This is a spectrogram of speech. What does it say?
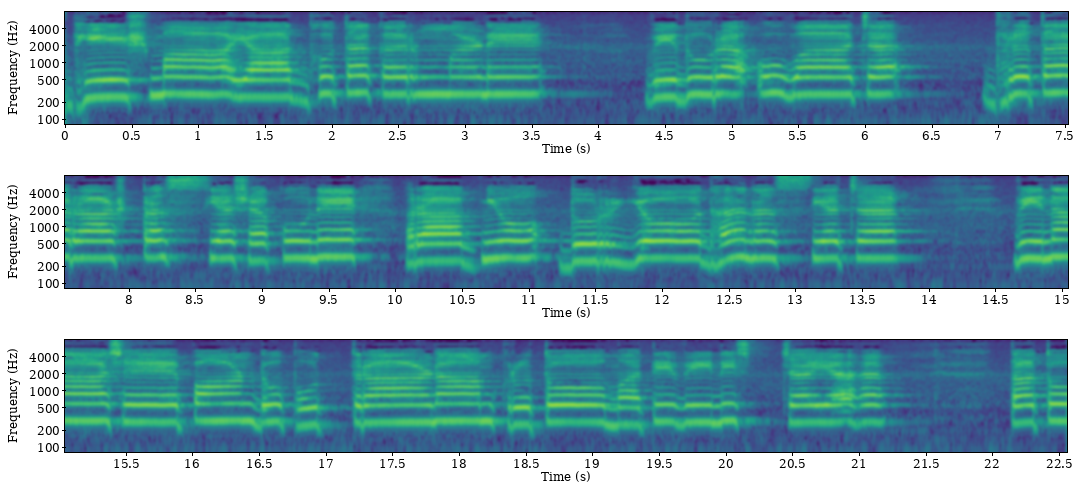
भीष्मायाद्भुतकर्मणे। विदुर उवाच धृतराष्ट्रस्य शकुने राज्ञो दुर्योधनस्य च। विनाशे पाण्डुपुत्राणां कृतो मतिविनिश्चयः ततो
